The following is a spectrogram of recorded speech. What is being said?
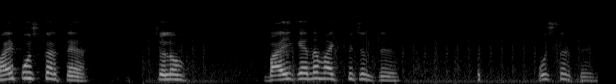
भाई पुश करते हैं। चलो। बाइक है ना बाइक पे चलते हैं। पुश करते हैं।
